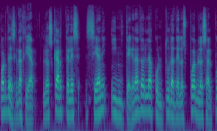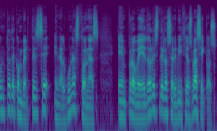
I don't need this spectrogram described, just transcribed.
por desgracia, los cárteles se han integrado en la cultura de los pueblos al punto de convertirse en algunas zonas en proveedores de los servicios básicos.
